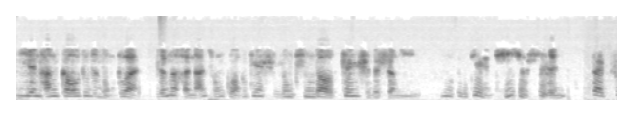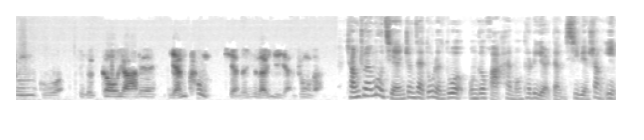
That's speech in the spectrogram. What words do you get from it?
一言堂高度的垄断，人们很难从广播电视中听到真实的声音。用这个电影提醒世人，在中国这个高压的严控显得越来越严重了。长春目前正在多伦多、温哥华和蒙特利尔等戏院上映，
